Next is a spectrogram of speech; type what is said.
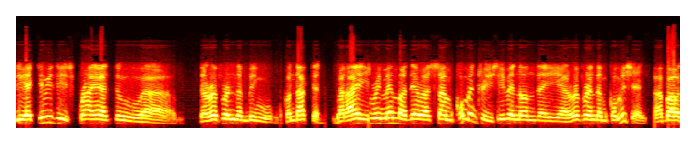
the activities prior to uh, the referendum being conducted. But I remember there are some commentaries even on the uh, referendum commission about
